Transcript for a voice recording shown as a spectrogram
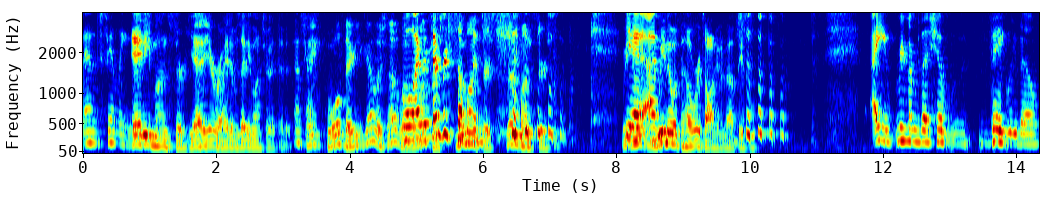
Addams Family. Eddie Munster. Yeah, you're right. It was Eddie Munster that did it. Okay. See? Well, there you go. There's another one. Well, the I Munsters. remembered The something. Munsters. The Munsters. We Yeah, know, I'm- we know what the hell we're talking about, people. I remember that show vaguely though,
